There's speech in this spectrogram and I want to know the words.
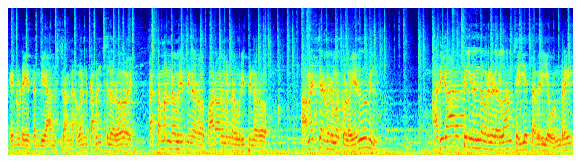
என்னுடைய தம்பி ஆம்ஸ்டாங் அவன் கவுன்சிலரோ சட்டமன்ற உறுப்பினரோ பாராளுமன்ற உறுப்பினரோ அமைச்சர் பெருமக்களோ எதுவும் இல்லை. அதிகாரத்தில் இருந்தவர்கள் எல்லாம் செய்ய தவறிய ஒன்றை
